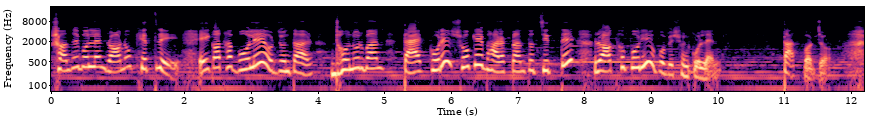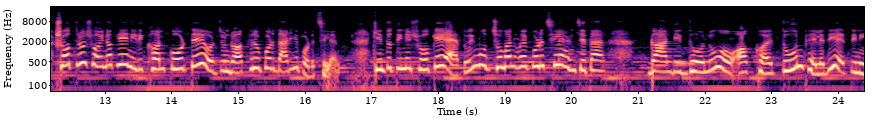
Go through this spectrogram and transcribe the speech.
সঞ্জয় বললেন, রণক্ষেত্রে এই কথা বলে অর্জুন তার ধনুর্বাণ ত্যাগ করে শোকে ভারাক্রান্ত চিত্তে রথপরি উপবেশন করলেন। তাৎপর্য, শত্রু সৈন্যকে নিরীক্ষণ করতে অর্জুন রথের উপর দাঁড়িয়ে পড়েছিলেন। কিন্তু তিনি শোকে এতই মুহ্যমান হয়ে পড়েছিলেন যে তার গান্ডীব, ধনু ও অক্ষয় তুন ফেলে দিয়ে তিনি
